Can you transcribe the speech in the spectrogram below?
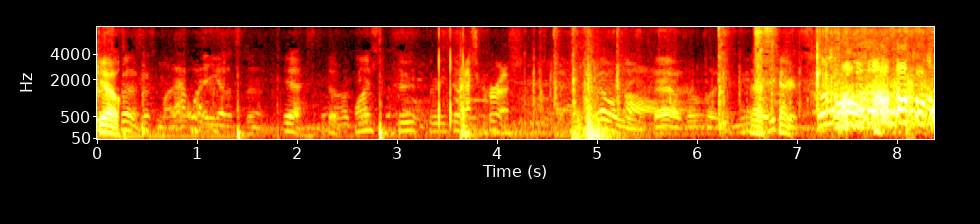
go. That way you gotta spin. Yeah. So. One, two, three, go. That's crushed. That was like, that was like, That's kind of. Oh!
